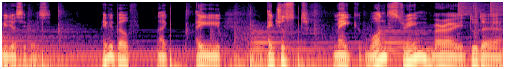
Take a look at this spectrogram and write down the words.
video series. Maybe both. Like I, I just make one stream where I do the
